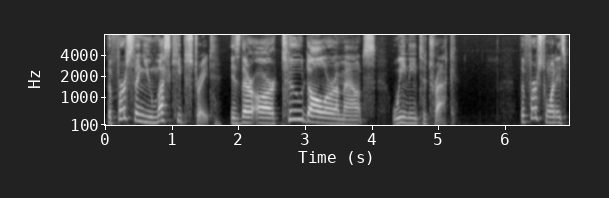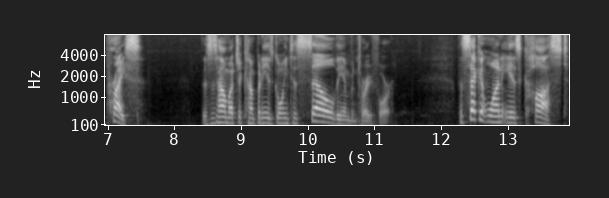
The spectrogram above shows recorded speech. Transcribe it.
the first thing you must keep straight is there are two dollar amounts we need to track. The first one is price. This is how much a company is going to sell the inventory for. The second one is cost.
